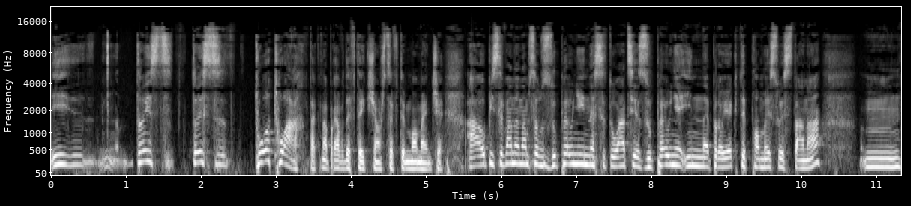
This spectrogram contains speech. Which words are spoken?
i to jest, to jest tło tła tak naprawdę w tej książce w tym momencie. A opisywane nam są zupełnie inne sytuacje, zupełnie inne projekty, pomysły Stana. Mm.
